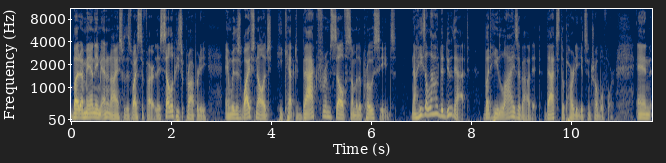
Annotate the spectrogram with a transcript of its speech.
But a man named Ananias with his wife Sapphira, they sell a piece of property, and with his wife's knowledge, he kept back for himself some of the proceeds. Now he's allowed to do that, but he lies about it. That's the part he gets in trouble for. And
